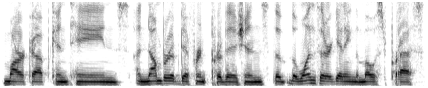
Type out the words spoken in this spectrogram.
markup contains a number of different provisions. The, the ones that are getting the most press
